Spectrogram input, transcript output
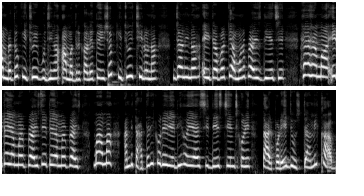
আমরা তো কিছুই বুঝি না। আমাদের কালে তো এইসব কিছুই ছিল না। জানি না, এইটা আবার কেমন প্রাইস দিয়েছে। হ্যাঁ হ্যাঁ মা, এটাই আমার প্রাইস এটাই আমার প্রাইস মা মা, আমি তাড়াতাড়ি করে রেডি হয়ে আসি ড্রেস চেঞ্জ করে। তারপরে এই জুসটা আমি খাব।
